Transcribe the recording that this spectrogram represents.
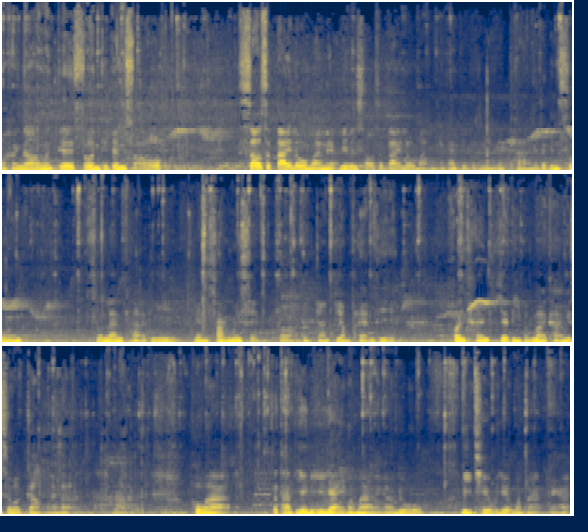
ว่าข้างนอกมันเจอโซนที่เป็นเสา เสาสไตล์โรมันเนี่ยนี่เป็นเสาสไตล์โรมันนะครับจุดตรงนี้ทางก็จะเป็นโซนโซนร้านค้าที่ยังสร้างไม่เสร็จ ก็เป็นการเตรียมแผนที่ค่อนข้างที่จะดีมากๆทางวิศวกรรมนะครับเพราะว่าสถานที่นี้ใหญ่มากๆนะครับ ดูดีเทลเยอะมากๆนะครับ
